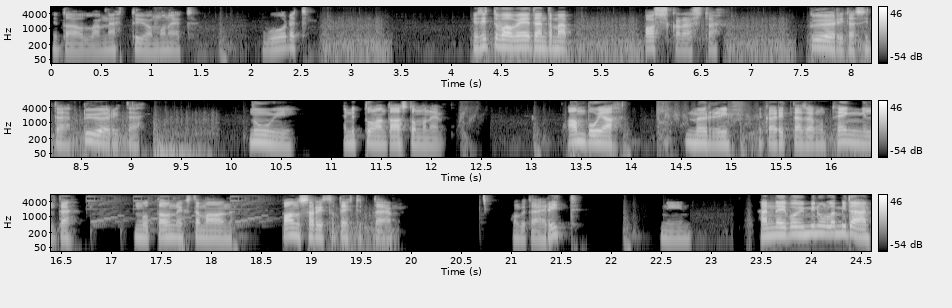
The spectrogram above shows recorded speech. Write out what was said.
Jota ollaan nähty jo monet vuodet. Ja sitten vaan veetään tämä paska tästä. Pyöritä sitä, pyöritä. Nui. Ja nyt tullaan taas tommonen ampuja mörri, joka yrittää saada mut hengiltä. Mutta onneksi tämä on panssarista tehty tää. Onko tää Rit? Niin. Hän ei voi minulle mitään.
